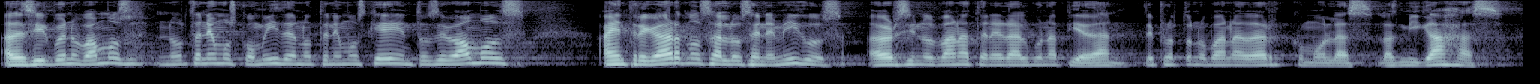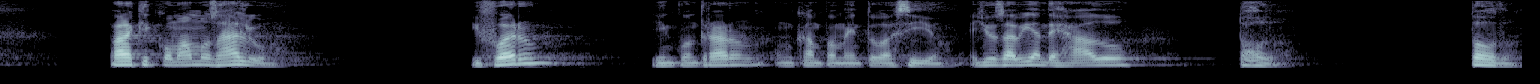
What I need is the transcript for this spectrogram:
a decir, bueno, vamos, no tenemos comida, no tenemos qué, entonces vamos a entregarnos a los enemigos, a ver si nos van a tener alguna piedad. De pronto nos van a dar como las, las migajas para que comamos algo. Y fueron y encontraron un campamento vacío. Ellos habían dejado todo, todo.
